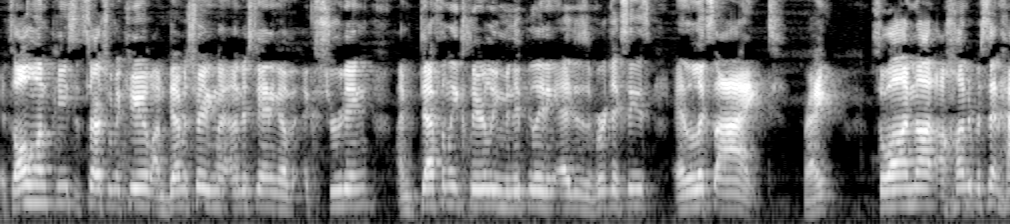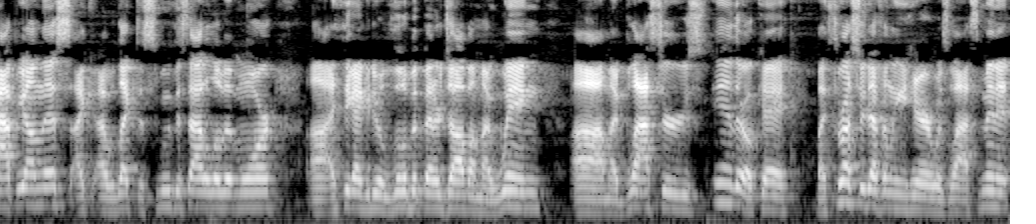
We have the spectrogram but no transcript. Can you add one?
It's all one piece. It starts from a cube. I'm demonstrating my understanding of extruding. I'm definitely clearly manipulating edges and vertices, and it looks aight, right? So while I'm not 100% happy on this, I, I, would like to smooth this out a little bit more. Uh, I think I could do a little bit better job on my wing. Uh, my blasters, yeah, they're okay. My thruster definitely here was last minute,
